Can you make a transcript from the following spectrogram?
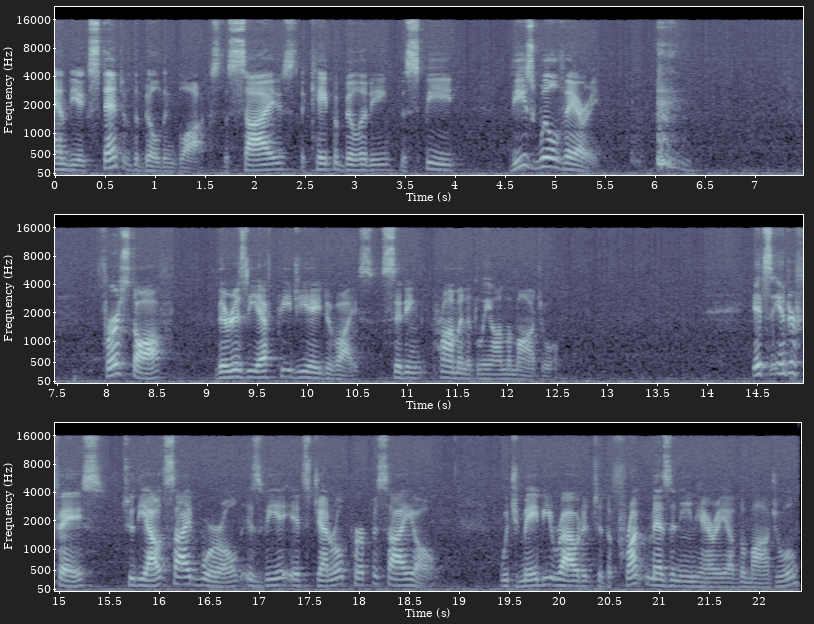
and the extent of the building blocks, the size, the capability, the speed, these will vary. First off, there is the FPGA device sitting prominently on the module. Its interface to the outside world is via its general purpose I.O., which may be routed to the front mezzanine area of the module,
